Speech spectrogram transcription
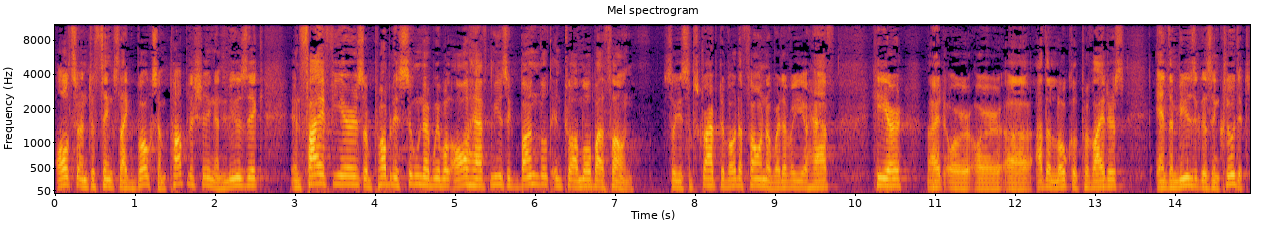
also into things like books and publishing and music in five years, or probably sooner, we will all have music bundled into our mobile phone. So you subscribe to Vodafone or whatever you have here, right, or, or uh, other local providers, and the music is included.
